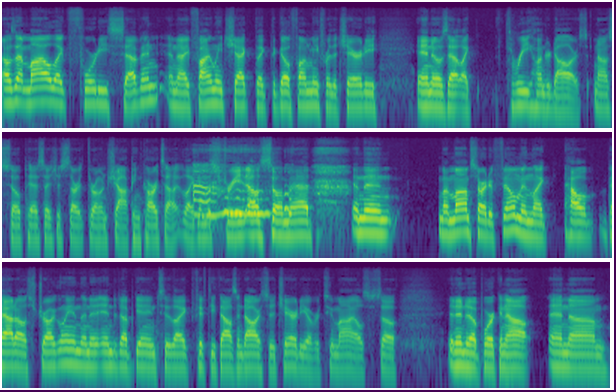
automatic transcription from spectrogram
I was at mile like 47 and I finally checked like the GoFundMe for the charity and it was at like $300 and I was so pissed. I just started throwing shopping carts out like in the street. I was so mad. And then my mom started filming like how bad I was struggling and then it ended up getting to like $50,000 to the charity over 2 miles. So it ended up working out. And um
